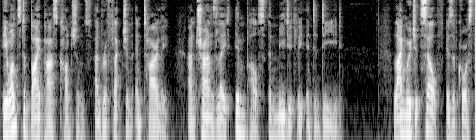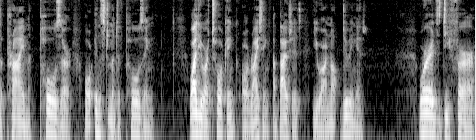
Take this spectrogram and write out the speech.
he wants to bypass conscience and reflection entirely and translate impulse immediately into deed. Language itself is, of course, the prime pauser or instrument of pausing. While you are talking or writing about it, you are not doing it. Words defer.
